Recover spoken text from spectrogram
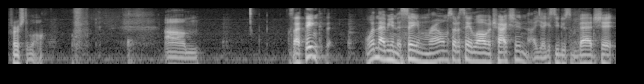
first of all. um, Because I think, th- wouldn't that be in the same realm, so to say, law of attraction? I I guess you do some bad shit,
